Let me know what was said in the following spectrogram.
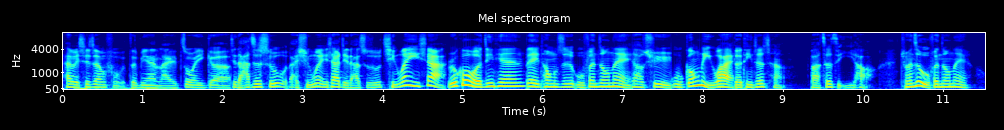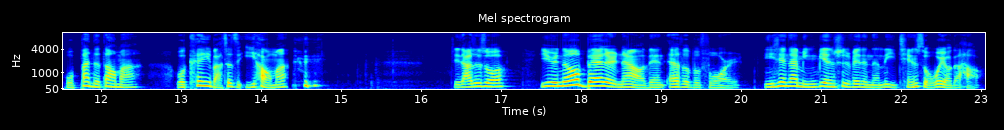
台北市政府这边来做一个解答之书，来询问一下解答之书。请问一下，如果我今天被通知五分钟内要去五公里外的停车场把车子移好，请问这五分钟内我办得到吗？我可以把车子移好吗？解答之说，You know better now than ever before. 你现在明辨是非的能力前所未有的好，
